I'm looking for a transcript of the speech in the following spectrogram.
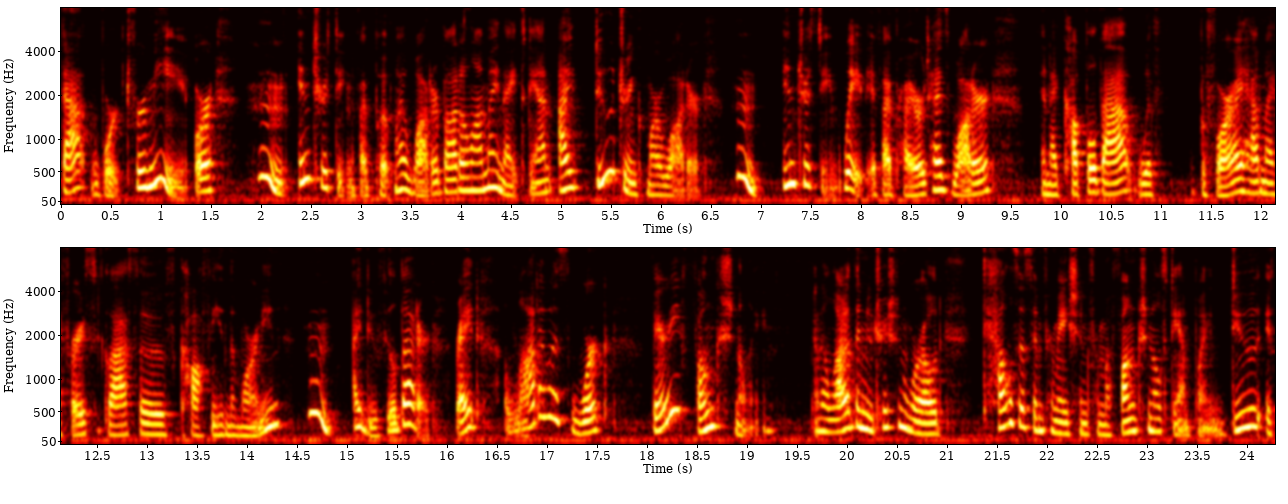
that worked for me. Or, hmm, interesting. If I put my water bottle on my nightstand, I do drink more water. Hmm, interesting. Wait, if I prioritize water and I couple that with before I have my first glass of coffee in the morning, hmm, I do feel better, right? A lot of us work very functionally. And a lot of the nutrition world tells us information from a functional standpoint. Do if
